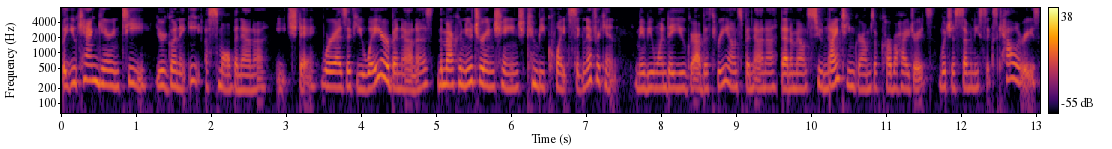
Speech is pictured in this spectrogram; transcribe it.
but you can guarantee you're going to eat a small banana each day. Whereas if you weigh your bananas, the macronutrient change can be quite significant. Maybe one day you grab a three ounce banana that amounts to 19 grams of carbohydrates, which is 76 calories.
